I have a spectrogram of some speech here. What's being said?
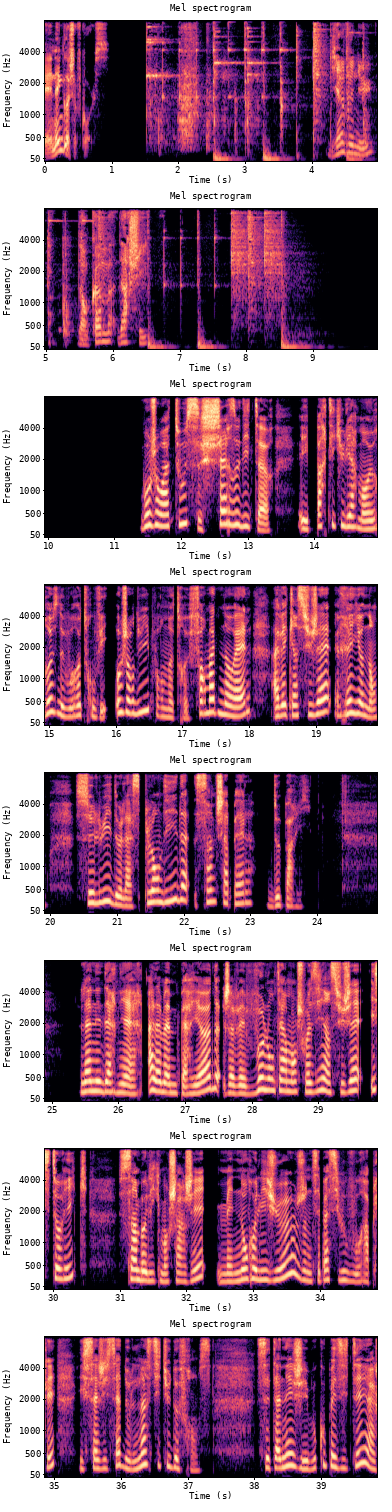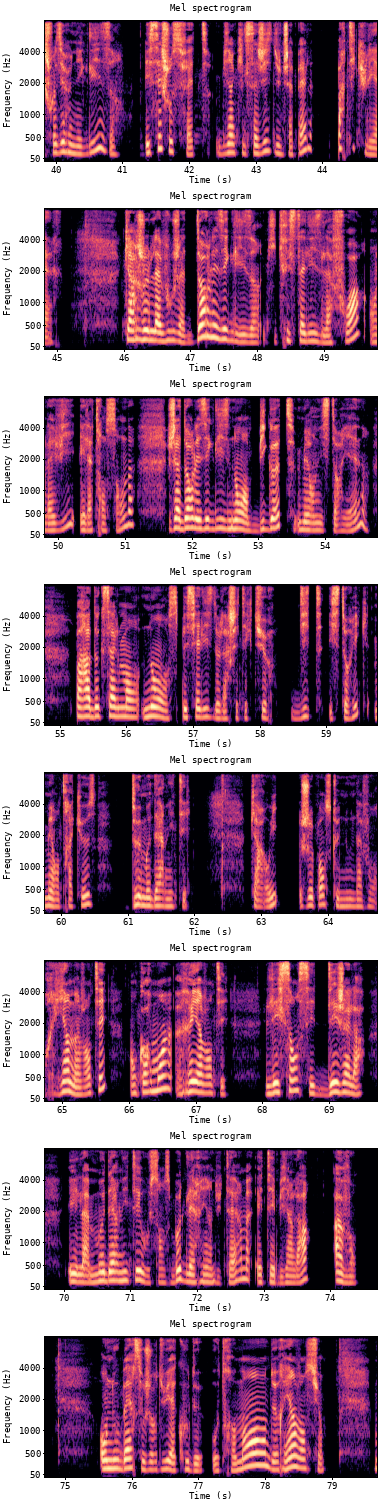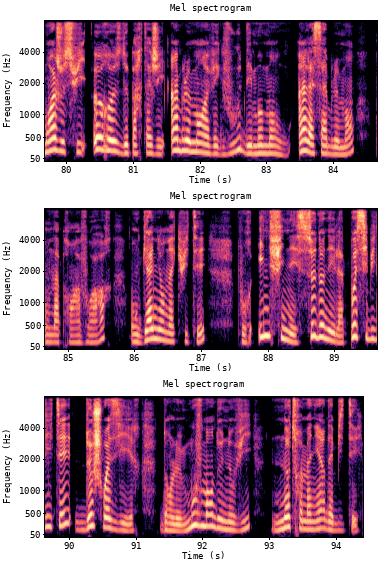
In English, of course. Bienvenue dans Comme d'Archi. Bonjour à tous, chers auditeurs, et particulièrement heureuse de vous retrouver aujourd'hui pour notre format de Noël avec un sujet rayonnant, celui de la splendide Sainte-Chapelle de Paris. L'année dernière, à la même période, j'avais volontairement choisi un sujet historique, symboliquement chargé, mais non religieux. Je ne sais pas si vous vous rappelez, il s'agissait de l'Institut de France. Cette année, j'ai beaucoup hésité à choisir une église, et c'est chose faite, bien qu'il s'agisse d'une chapelle particulière. Car je l'avoue, j'adore les églises qui cristallisent la foi en la vie et la transcendent. J'adore les églises non en bigote, mais en historienne. Paradoxalement, non en spécialiste de l'architecture dite historique, mais en traqueuse de modernité. Car oui, je pense que nous n'avons rien inventé, encore moins réinventé. L'essence est déjà là, et la modernité au sens baudelairien du terme était bien là avant. On nous berce aujourd'hui à coups de autrement, de réinvention. Moi, je suis heureuse de partager humblement avec vous des moments où, inlassablement, on apprend à voir, on gagne en acuité, pour in fine se donner la possibilité de choisir, dans le mouvement de nos vies, notre manière d'habiter.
